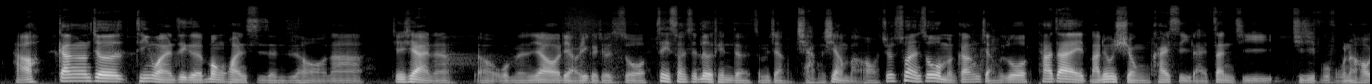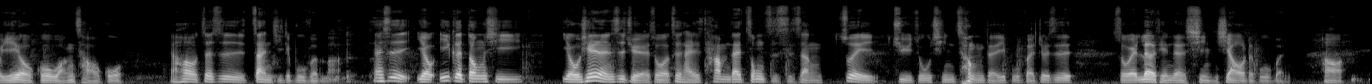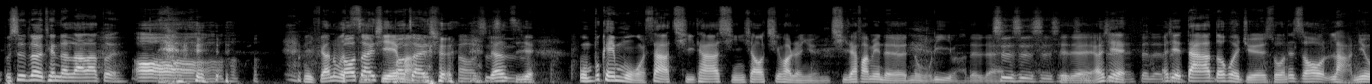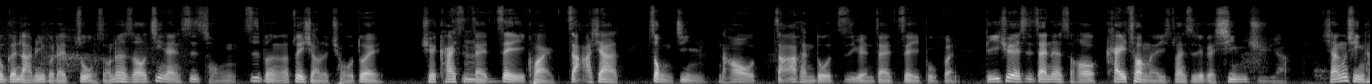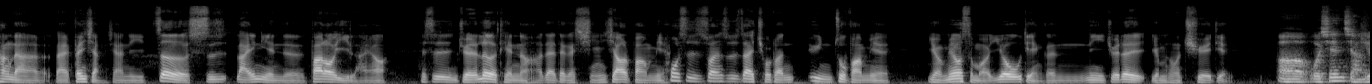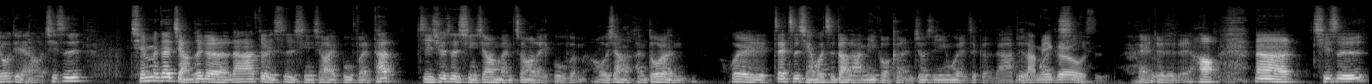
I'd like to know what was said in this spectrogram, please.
好，刚刚就听完这个梦幻十人之后，那接下来呢，呃，我们要聊一个，就是说，这也算是乐天的怎么讲强项吧？哦，就虽然说我们刚刚讲说他在马六熊开始以来战绩起起伏伏，然后也有过王朝过，然后这是战绩的部分嘛，但是有一个东西。有些人是觉得说，这才是他们在中职史上最举足轻重的一部分，就是所谓乐天的行销的部分。好、不是乐天的啦啦队哦 你不要那么直接嘛，包在一起，哦，是是这样直接，我们不可以抹煞其他行销企划人员其他方面的努力嘛，对不对？是是是是，对对，而且而且大家都会觉得说，那时候拉纽跟拉米狗在做的时候，那时候竟然是从资本额最小的球队，却开始在这一块砸下重金，然后砸很多资源在这一部分，的确是在那时候开创了，也算是这个新局啊。想请康达来分享一下，你这十来年的 follow 以来啊，就是你觉得乐天呢，他在这个行销方面，或是算是在球团运作方面，有没有什么优点？跟你觉得有没有什么缺点？呃，我先讲优点哦。其实前面在讲这个啦啦队是行销一部分，它的确是行销蛮重要的一部分嘛。我想很多人会在之前会知道拉米狗，可能就是因为这个啦啦队的拉米关系 girls，哎，对对对，好。那其实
